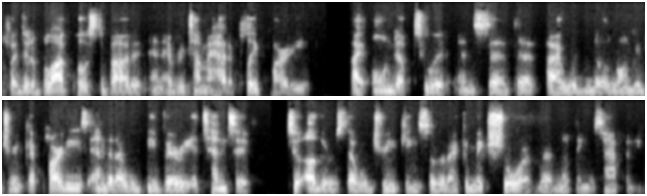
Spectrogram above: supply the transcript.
If I did a blog post about it, and every time I had a play party, I owned up to it and said that I would no longer drink at parties and that I would be very attentive to others that were drinking so that I could make sure that nothing was happening.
